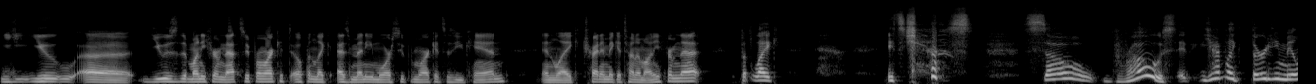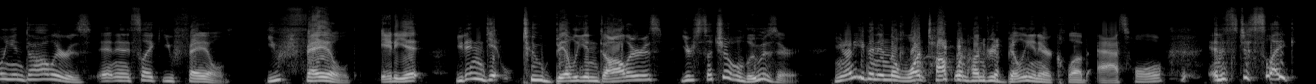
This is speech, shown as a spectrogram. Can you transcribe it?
you uh use the money from that supermarket to open like as many more supermarkets as you can, and like try to make a ton of money from that. But like, it's just so gross. It, you have like thirty million dollars, and it's like you failed. You failed, idiot. You didn't get two billion dollars. You're such a loser. You're not even in the one top 100 billionaire club, asshole. And it's just like,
